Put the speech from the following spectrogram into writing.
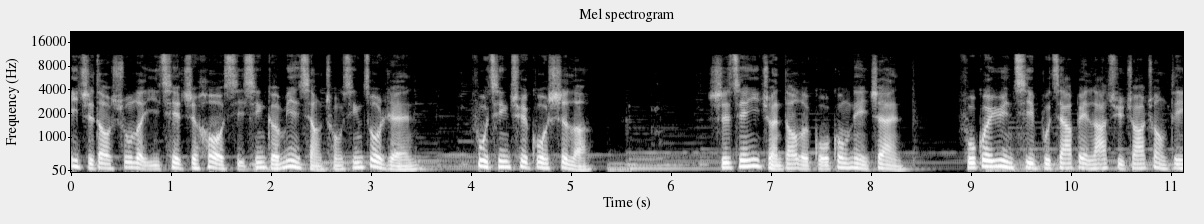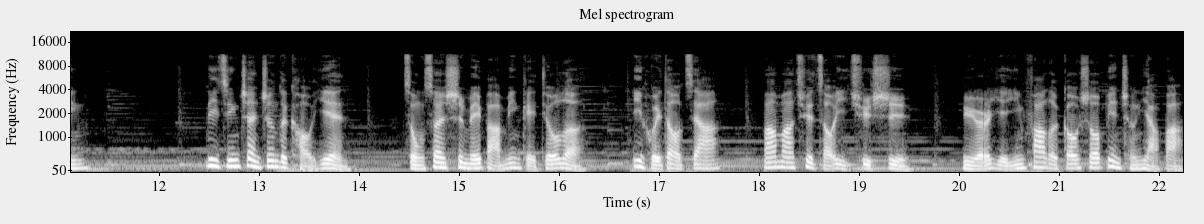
一直到输了一切之后，洗心革面，想重新做人。父亲却过世了。时间一转到了国共内战，福贵运气不佳，被拉去抓壮丁。历经战争的考验，总算是没把命给丢了。一回到家，妈妈却早已去世，女儿也因发了高烧变成哑巴。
